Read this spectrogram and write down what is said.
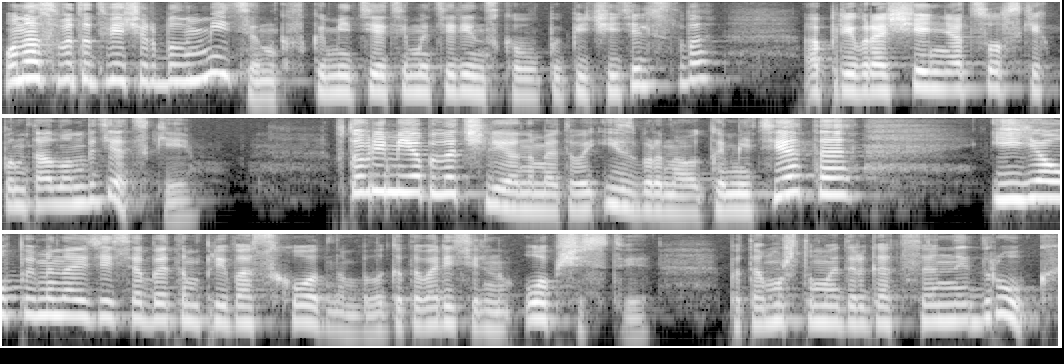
У нас в этот вечер был митинг в Комитете материнского попечительства о превращении отцовских панталон в детские. В то время я была членом этого избранного комитета, и я упоминаю здесь об этом превосходном благотворительном обществе, потому что мой драгоценный друг,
